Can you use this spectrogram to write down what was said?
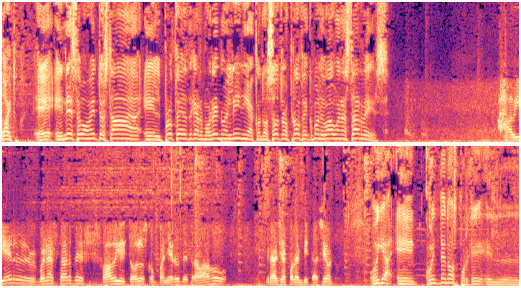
Bueno, eh, en este momento está el profe Edgar Moreno en línea con nosotros. Profe, ¿cómo le va? Buenas tardes. Javier, buenas tardes, Fabio y todos los compañeros de trabajo. Gracias por la invitación. Oiga, eh, cuéntenos, porque el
